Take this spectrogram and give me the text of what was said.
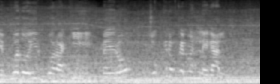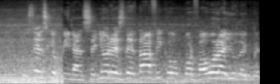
que puedo ir por aquí, pero yo creo que no es legal. ¿Ustedes qué opinan? Señores de tráfico, por favor ayúdenme.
